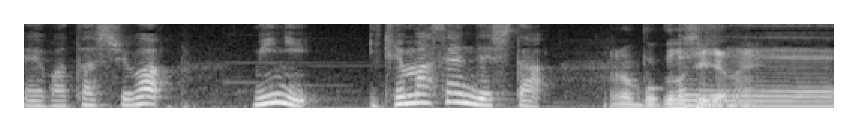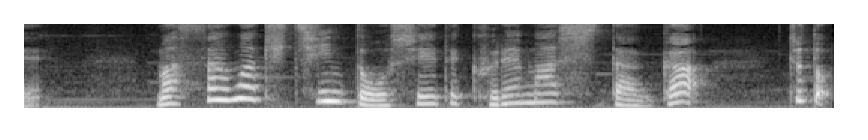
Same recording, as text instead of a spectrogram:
えー私は見に行けませんでした。僕のせいじゃない、えーマッサンはきちんと教えてくれましたがちょっと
